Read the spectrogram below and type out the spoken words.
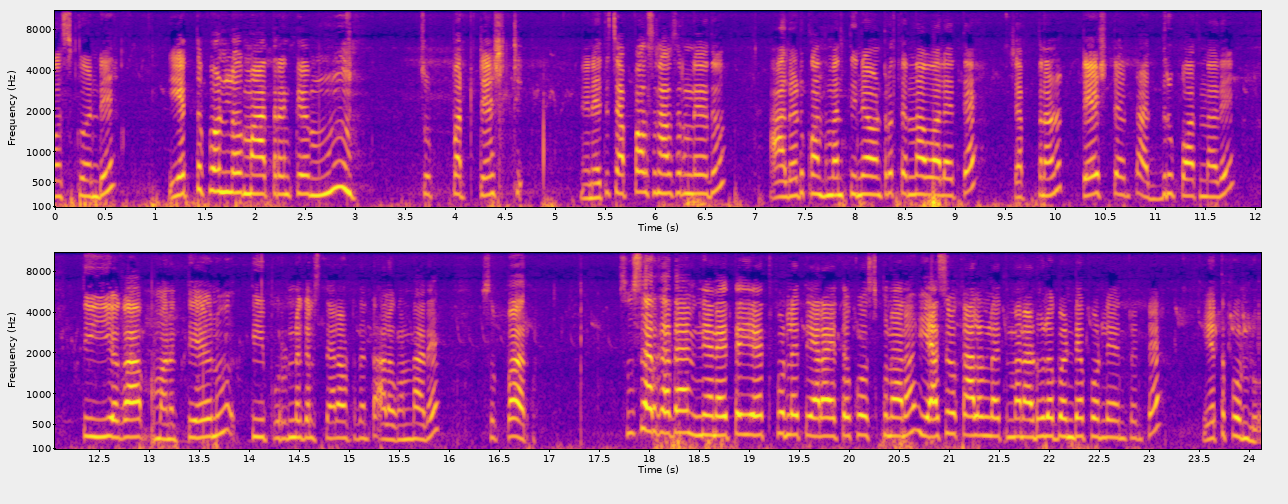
కోసుకోండి. ఎత్తు పండ్లు మాత్రంకే సూపర్ టేస్ట్. నేనైతే చెప్పాల్సిన అవసరం లేదు. ఆల్రెడీ కొంతమంది తినే ఉంటారు తిన్న వాళ్ళైతే చెప్తున్నాను టేస్ట్ అంటే అదిరిపోతున్నది. తీయగా మన తేను తీపి రెండు ఎలా ఉంటుందంటే అలా ఉన్నది. సూపర్. చూసారు కదా నేనైతే ఈత పండ్లు అయితే ఎలా అయితే కోసుకున్నానో. వేసవి కాలంలో అయితే మన అడవిలో బండే పండ్లు ఏంటంటే ఈత పండ్లు.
